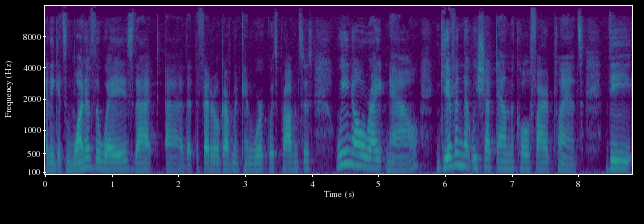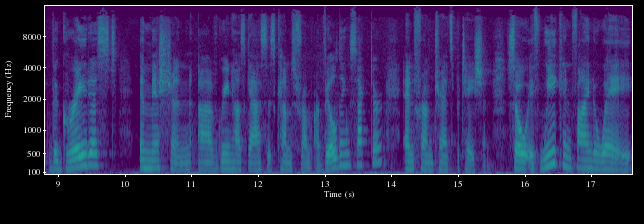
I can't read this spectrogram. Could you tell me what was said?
I think it's one of the ways that uh, that the federal government can work with provinces. We know right now, given that we shut down the coal-fired plants, the the greatest emission of greenhouse gases comes from our building sector and from transportation. So if we can find a way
